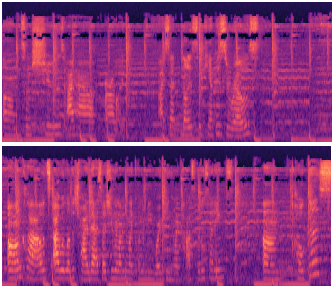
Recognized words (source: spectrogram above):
Um, some shoes I have are like, I said, notice the Campus Zeros. On clouds, I would love to try that, especially when I'm like going to be working in like hospital settings. Um, Hoka's,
